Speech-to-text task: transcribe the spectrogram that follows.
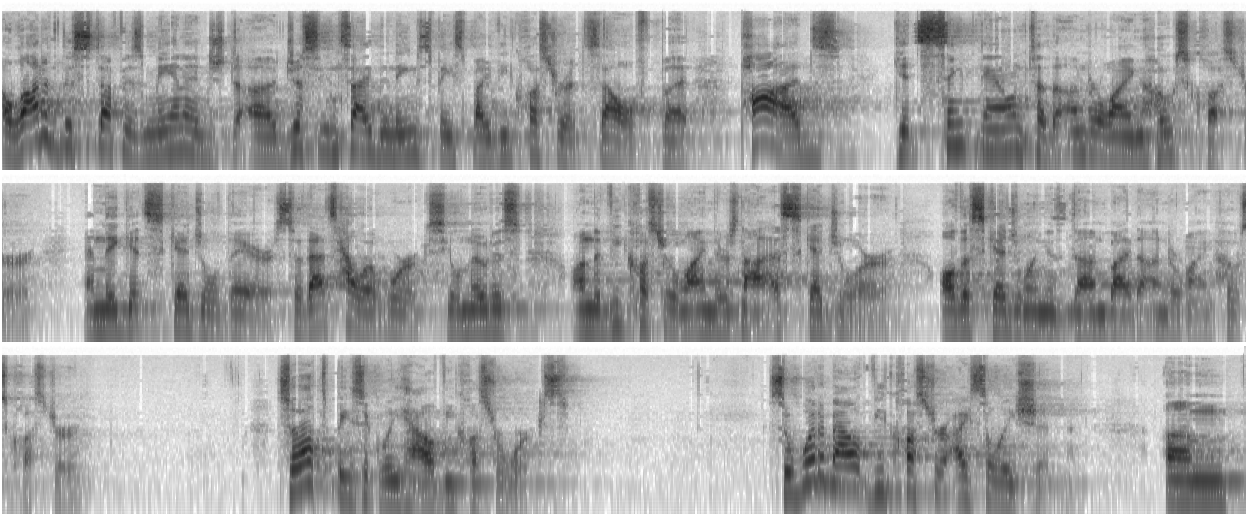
A lot of this stuff is managed uh, just inside the namespace by vCluster itself, but pods get synced down to the underlying host cluster and they get scheduled there. So that's how it works. You'll notice on the vCluster line, there's not a scheduler. All the scheduling is done by the underlying host cluster. So that's basically how vCluster works. So what about vCluster isolation? Um,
